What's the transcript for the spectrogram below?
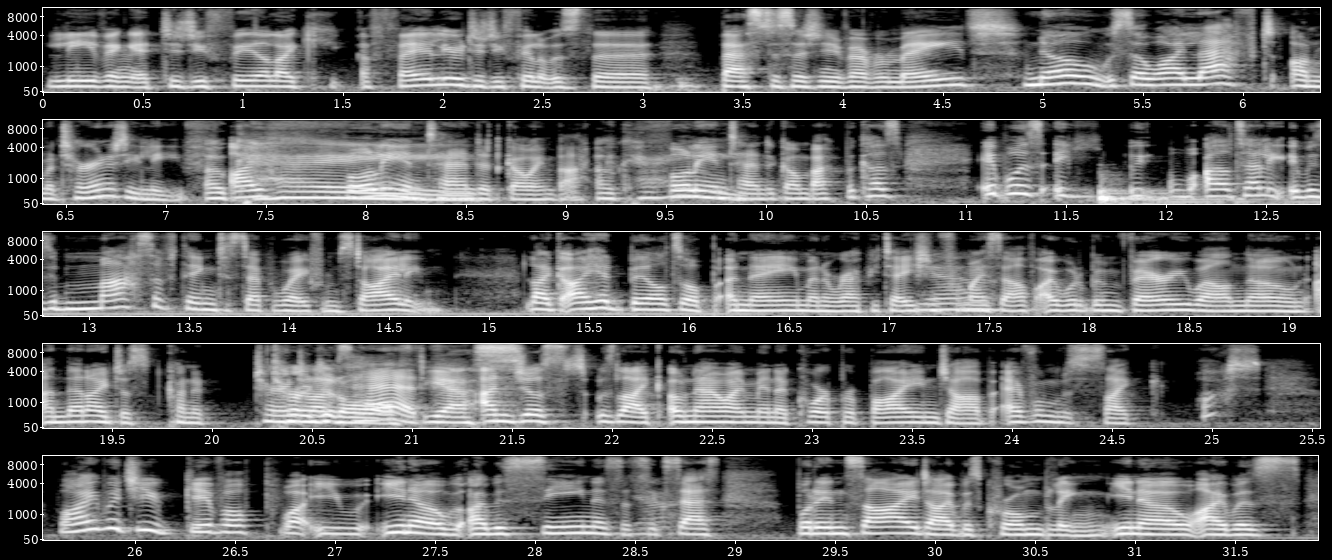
leaving it? Did you feel like a failure? Did you feel it was the best decision you've ever made? No, so I left on maternity leave. Okay. I fully intended going back. Okay. Fully intended going back because it was, a, I'll tell you, it was a massive thing to step away from styling. Like I had built up a name and a reputation Yeah. for myself. I would have been very well known. And then I just kind of turned, Turned on it off, head. yes. And just was like, oh, now I'm in a corporate buying job. Everyone was like, what? Why would you give up what you, you know, I was seen as a success. But inside I was crumbling. You know, I was,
